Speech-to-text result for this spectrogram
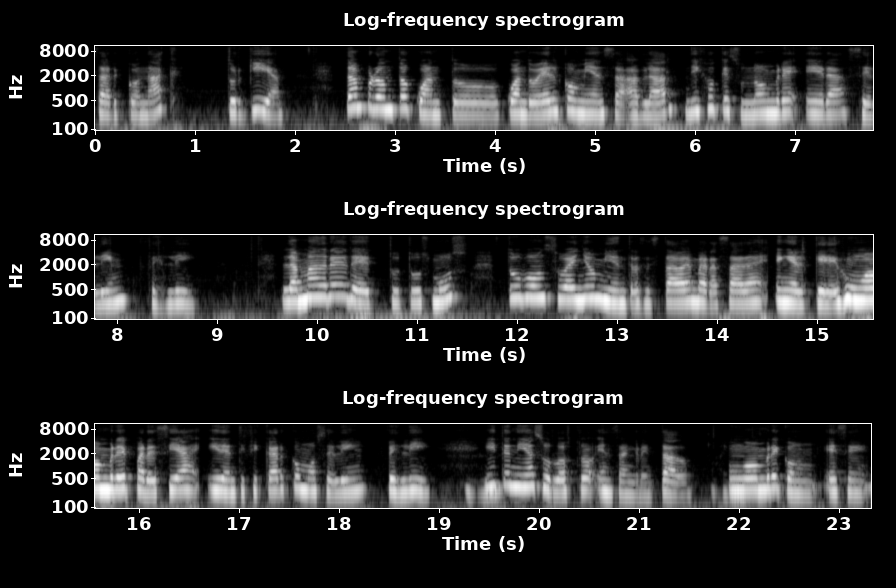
Sarkonak, Turquía. Tan pronto cuanto, cuando él comienza a hablar, dijo que su nombre era Selim Fehli. La madre de Tutusmus tuvo un sueño mientras estaba embarazada en el que un hombre parecía identificar como Selim Y tenía su rostro ensangrentado. Oh Un hombre con ese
